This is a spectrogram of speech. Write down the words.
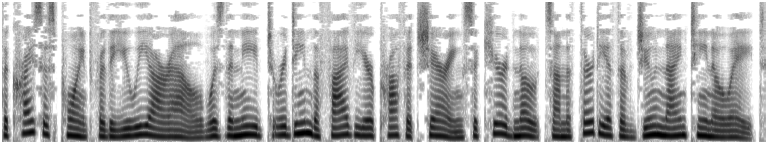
The crisis point for the UERL was the need to redeem the five-year profit-sharing secured notes on 30 June 1908.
